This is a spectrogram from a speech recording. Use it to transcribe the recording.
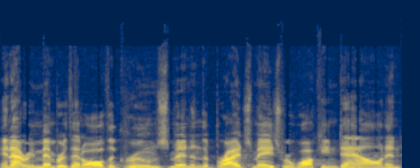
And I remember that all the groomsmen and the bridesmaids were walking down, and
